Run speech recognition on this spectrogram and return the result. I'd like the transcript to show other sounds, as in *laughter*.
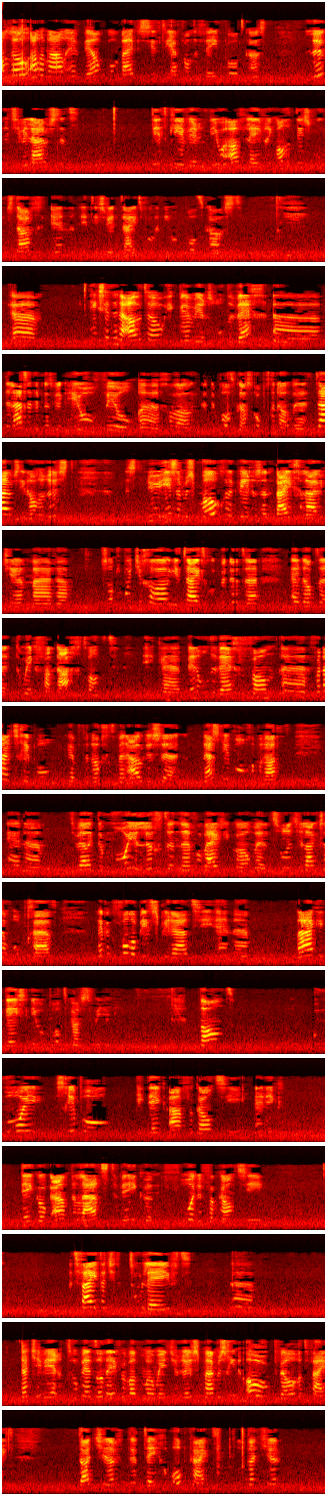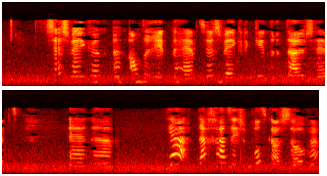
Hallo allemaal en welkom bij de Cynthia van de Veen podcast. Leuk dat je weer luistert. Dit keer weer een nieuwe aflevering, want het is woensdag en het is weer tijd voor een nieuwe podcast. Ehm, ik zit in de auto, ik ben weer eens onderweg. Uh, de laatste tijd heb ik natuurlijk heel veel uh, gewoon de podcast opgenomen thuis in alle rust. Dus nu is er dus mogelijk weer eens een bijgeluidje. Maar uh, soms moet je gewoon je tijd goed benutten. En dat uh, doe ik vannacht. Want ik uh, ben onderweg van, vanuit Schiphol. Ik heb vannacht mijn ouders naar Schiphol gebracht. En terwijl ik de mooie luchten voorbij zie komen. Het zonnetje langzaam opgaat. Heb ik volop inspiratie. En maak ik deze nieuwe podcast voor jullie. Want hoe mooi Schiphol. Ik denk aan vakantie. En ik denk ook aan de laatste weken voor de vakantie. Het feit dat je ertoe leeft. Uh, dat je weer toe bent dan even wat momentje rust. Maar misschien ook wel het feit dat je er tegenop kijkt. Dat je zes weken een ander ritme hebt, zes weken de kinderen thuis hebt. En uh, ja, daar gaat deze podcast over.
